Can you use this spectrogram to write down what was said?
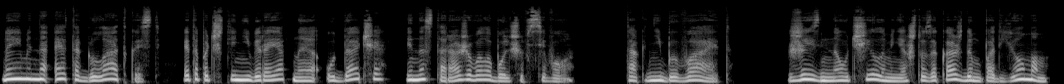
Но именно эта гладкость, эта почти невероятная удача и настораживала больше всего. Так не бывает. Жизнь научила меня, что за каждым подъемом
